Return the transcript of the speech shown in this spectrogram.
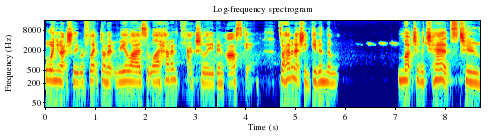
but when you actually reflect on it, realize that, well, I haven't actually been asking. So I haven't actually given them much of a chance to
